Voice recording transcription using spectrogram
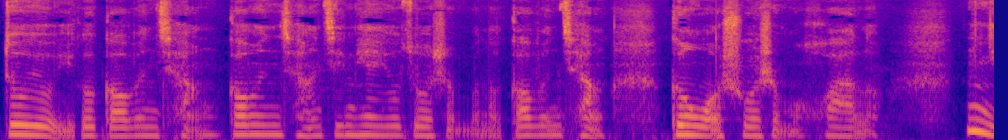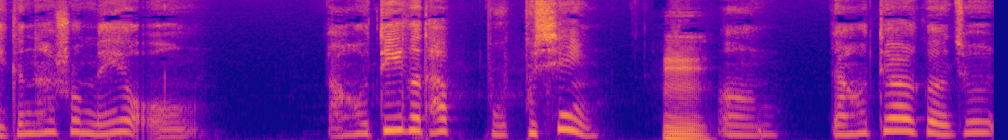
都有一个高文强，高文强今天又做什么了？高文强跟我说什么话了？那你跟他说没有，然后第一个他不不信，嗯，嗯，然后第二个就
